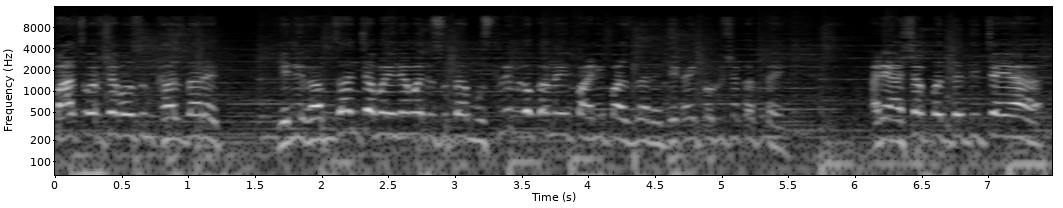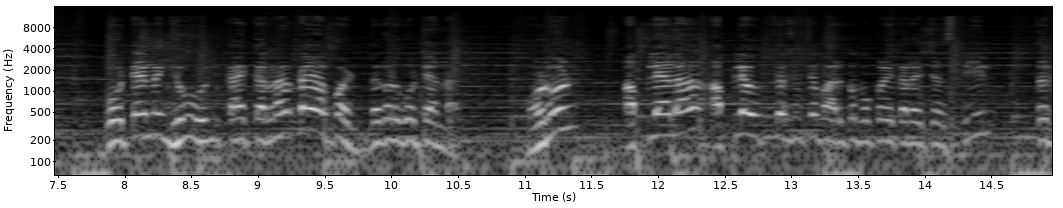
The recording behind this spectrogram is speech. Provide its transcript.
पाच वर्षापासून खासदार आहेत यांनी रमजानच्या महिन्यामध्ये सुद्धा मुस्लिम लोकांनाही पाणी पाजणार आहे ते काही करू शकत नाही. आणि अशा पद्धतीच्या या गोट्यांना घेऊन काय करणार काय आपण दगड गोट्यांना? म्हणून आपल्याला आपल्या उत्कर्षाचे मार्ग मोकळे करायचे असतील तर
